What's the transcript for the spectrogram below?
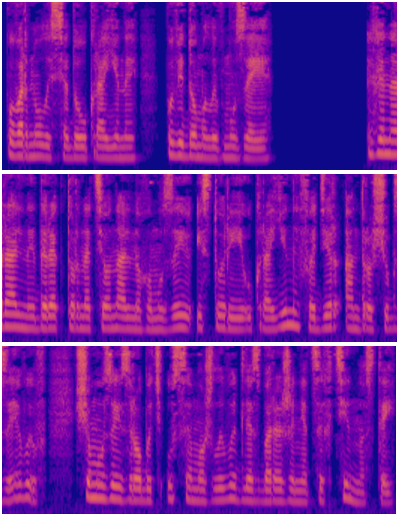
повернулися до України, повідомили в музеї. Генеральний директор Національного музею історії України Федір Андрощук заявив, що музей зробить усе можливе для збереження цих цінностей,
